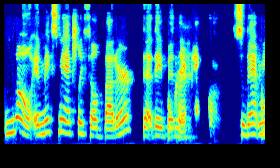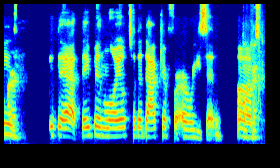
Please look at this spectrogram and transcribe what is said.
No, it makes me actually feel better that they've been okay. there. So that means okay that they've been loyal to the doctor for a reason. Um, okay, just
